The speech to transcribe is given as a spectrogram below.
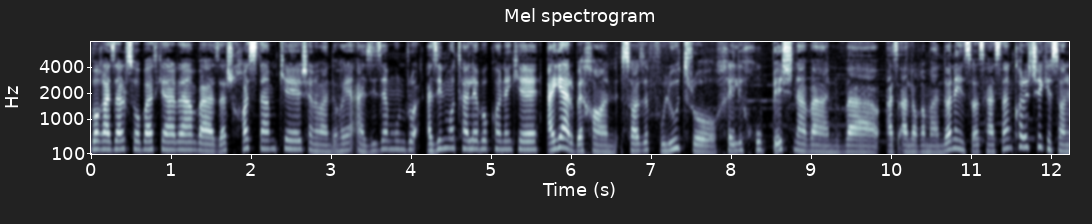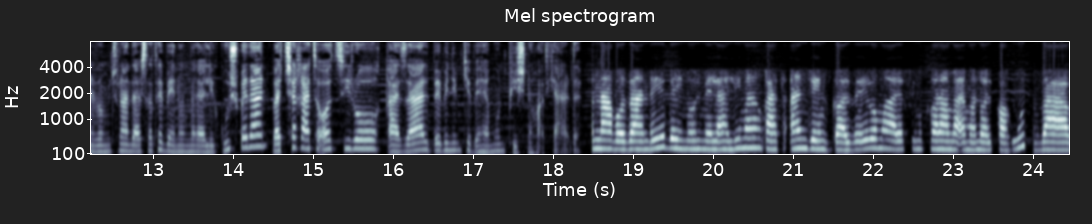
با غزل صحبت کردم و ازش خواستم که شنونده های عزیزمون رو از این مطلع بکنه که اگر بخوان ساز فلوت رو خیلی خوب بشنون و از علاقه مندان این ساز هستن کار چه کسانی رو می‌تونن در سطح بین المللی گوش بدن و چه قطعاتی رو غزل ببینیم که بهمون به پیشنهاد کرده؟ نوازنده بین المللی من قطعا جیمز گالوی رو معرفی می‌کنم و امانوئل پاهوت و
